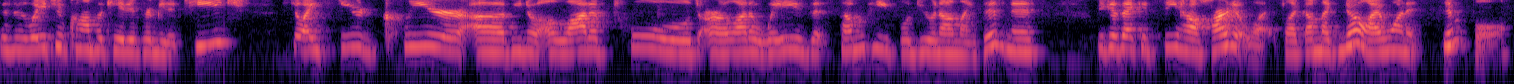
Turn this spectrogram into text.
This is way too complicated for me to teach. So i steered clear of you know a lot of tools or a lot of ways that some people do an online business because i could see how hard it was. Like i'm like no i want it simple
